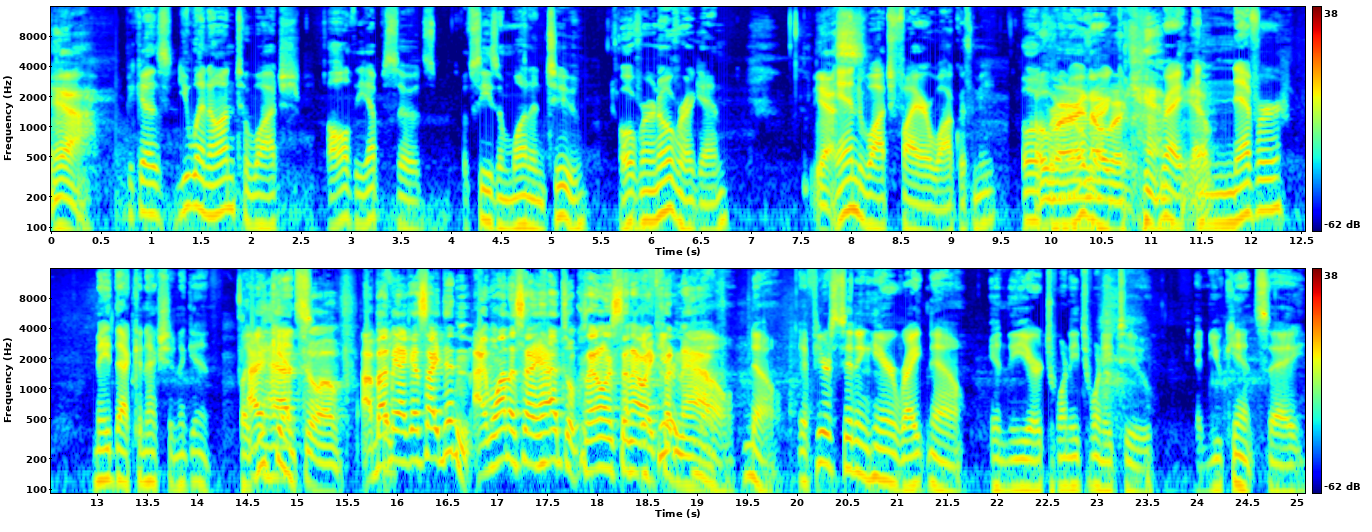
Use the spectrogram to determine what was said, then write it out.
yeah, because you went on to watch all the episodes of season one and two over and over again yes, and watch fire walk with me over, Over and, and over, over again. again, right yep. and never made that connection again but I had to have. I, I mean, I guess I didn't. I want to say I had to because I don't understand how I couldn't have. no no if you're sitting here right now in the year 2022 and you can't say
